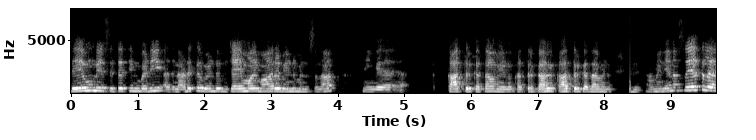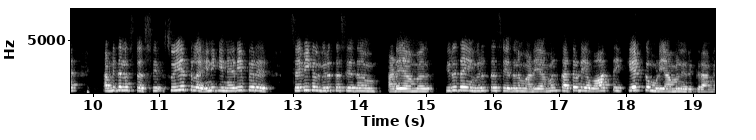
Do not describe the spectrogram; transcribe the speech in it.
தேவனுடைய சித்தத்தின்படி அது நடக்க வேண்டும் ஜெயமாய் மாற வேண்டும் என்று சொன்னா நீங்க காத்திருக்கத்தான் வேணும். கத்திற்காக காத்திருக்கத்தான் வேணும். ஆமென். ஏன்னா சுயத்துல அப்படித்தானே சுயத்துல இன்னைக்கு நிறைய பேரு செவிகள் விருத்த சேதனம் அடையாமல் இருதயம் விருத்த சேதனம் அடையாமல் கர்த்தருடைய வார்த்தை கேட்க முடியாமல் இருக்கிறாங்க.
